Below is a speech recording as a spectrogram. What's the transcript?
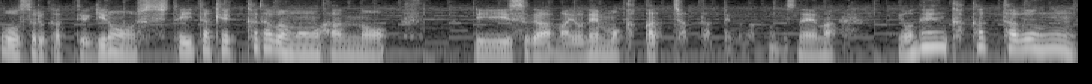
どうするかっていう議論をしていた結果、多分、モンハンのリリースが、まあ、4年もかかっちゃったっていうことだと思うんですね。まあ、4年かかった分、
